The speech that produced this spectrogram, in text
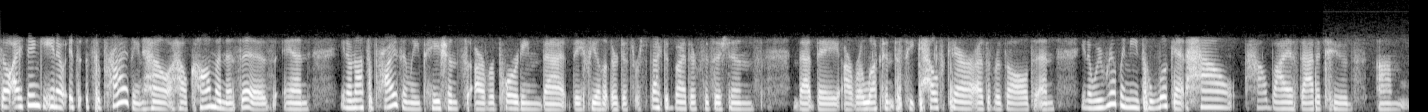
So I think, you know, it's, it's surprising how how common this is and you know, not surprisingly, patients are reporting that they feel that they're disrespected by their physicians, that they are reluctant to seek health care as a result, and you know, we really need to look at how how biased attitudes, um,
